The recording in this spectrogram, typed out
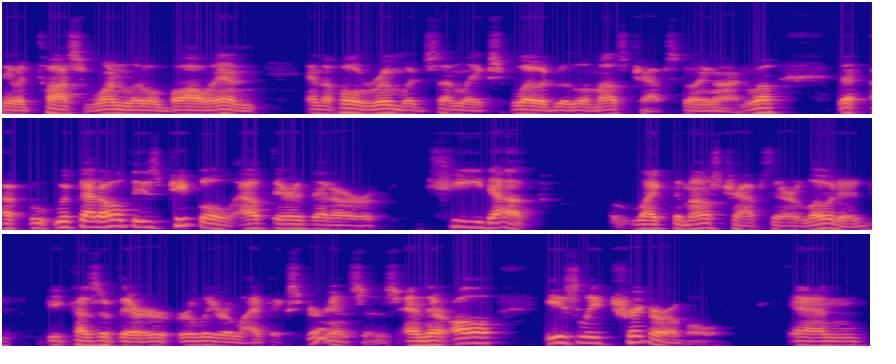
they would toss one little ball in, and the whole room would suddenly explode with little mouse traps going on. Well, the, uh, we've got all these people out there that are keyed up like the mouse traps that are loaded because of their earlier life experiences, and they're all easily triggerable, and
